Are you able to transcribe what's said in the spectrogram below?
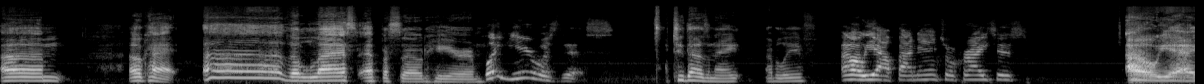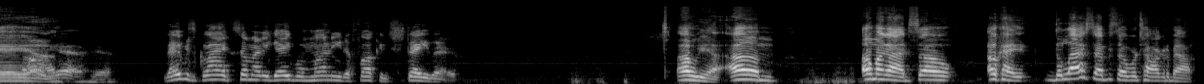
Um. Okay. Uh, the last episode here, What year was this? 2008, I believe. Oh yeah, financial crisis. Oh yeah, yeah, yeah. Oh, yeah, yeah. They was glad somebody gave them money to fucking stay there. Oh yeah. Um oh my god. So okay, the last episode we're talking about.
